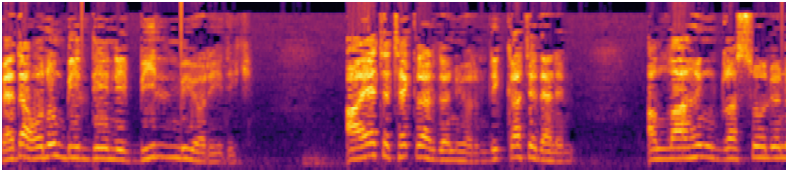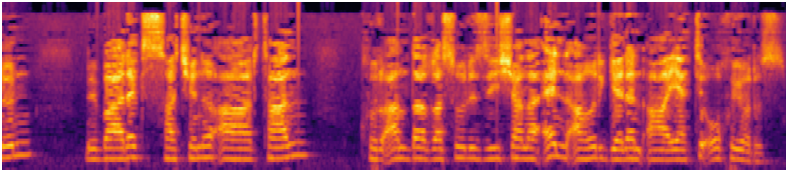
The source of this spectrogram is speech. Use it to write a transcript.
Ve de onun bildiğini bilmiyor idik. Ayete tekrar dönüyorum. Dikkat edelim. Allah'ın Resulü'nün mübarek saçını ağartan Kur'an'da Resulü Zişan'a en ağır gelen ayeti okuyoruz.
